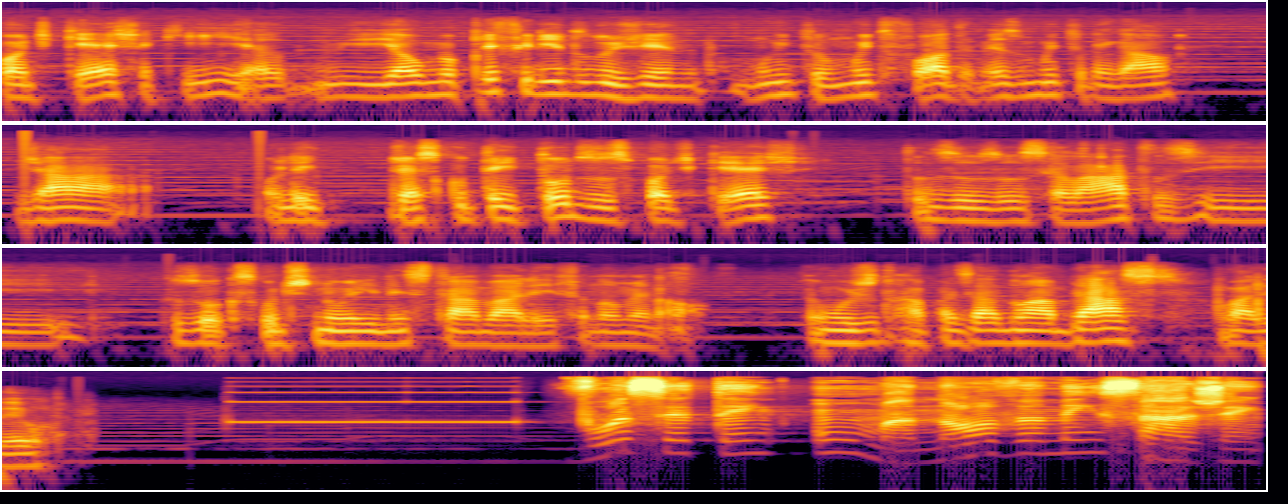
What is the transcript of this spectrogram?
podcast aqui e é o meu preferido do gênero. Muito, muito foda mesmo, muito legal. Já olhei, já escutei todos os podcasts, todos os, os relatos e os Ocas continuem nesse trabalho aí fenomenal. Tamo junto, rapaziada. Um abraço, valeu. Você tem uma nova mensagem.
